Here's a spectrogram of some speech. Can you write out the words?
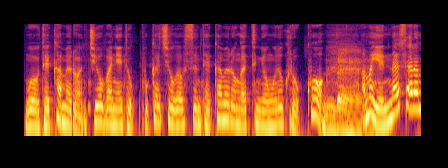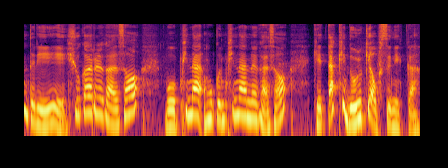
뭐 데카메론, 지오바니 보카치오가 쓴 데카메론 같은 경우도 그렇고 네. 아마 옛날 사람들이 휴가를 가서 뭐 피난 혹은 피난을 가서 이렇게 딱히 놀 게 없으니까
